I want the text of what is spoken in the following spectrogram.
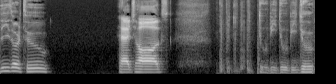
These are two hedgehogs. Dooby dooby doo.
